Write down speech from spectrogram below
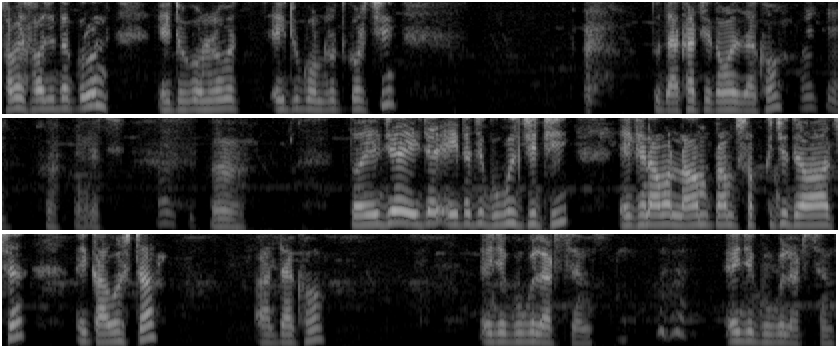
সবাই সহযোগিতা করুন। এইটুকু অনুরোধ এইটুকু অনুরোধ করছি। তো দেখাচ্ছি তোমাদের দেখো। হ্যাঁ গেছে। হয়েছে? হুম তো এই যে এই যে, এইটা যে গুগল চিঠি। এইখানে আমার নাম টাম সব কিছু দেওয়া আছে এই কাগজটা। আর দেখো, এই যে গুগল অ্যাডসেন্স এই যে গুগল অ্যাডসেন্স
